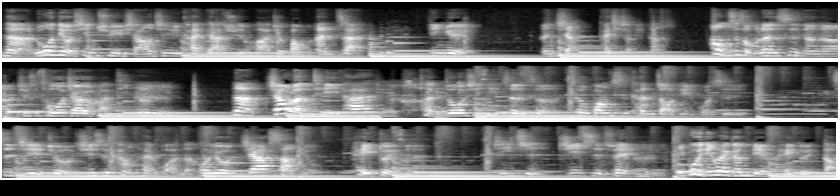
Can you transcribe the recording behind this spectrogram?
那如果你有兴趣，想要继续看下去的话，就帮我们按赞、订阅、分享、开启小铃铛。那我们是怎么认识的呢？就是透过交友软体。嗯。那交友软体它很多形形色色，就光是看照片或是自介就其实看不太完，然后又加上有配对的机制机制，所以你不一定会跟别人配对到。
